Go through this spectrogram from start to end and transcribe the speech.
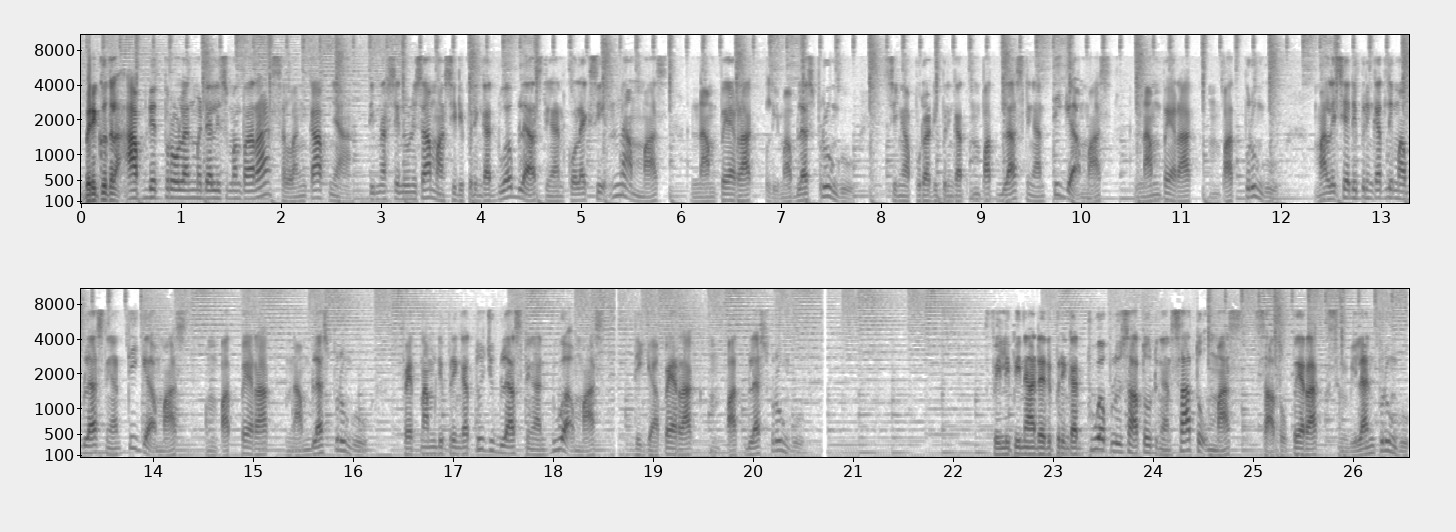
Berikutlah update perolehan medali sementara selengkapnya. Timnas Indonesia masih di peringkat 12 dengan koleksi 6 emas, 6 perak, 15 perunggu. Singapura di peringkat 14 dengan 3 emas, 6 perak, 4 perunggu. Malaysia di peringkat 15 dengan 3 emas, 4 perak, 16 perunggu. Vietnam di peringkat 17 dengan 2 emas, 3 perak, 14 perunggu. Filipina ada di peringkat 21 dengan 1 emas, 1 perak, 9 perunggu.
